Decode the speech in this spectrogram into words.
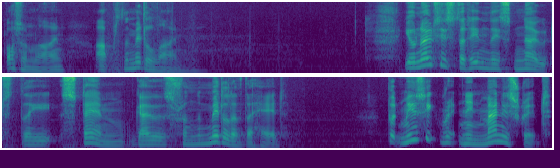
bottom line up to the middle line. You'll notice that in this note the stem goes from the middle of the head. But music written in manuscript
